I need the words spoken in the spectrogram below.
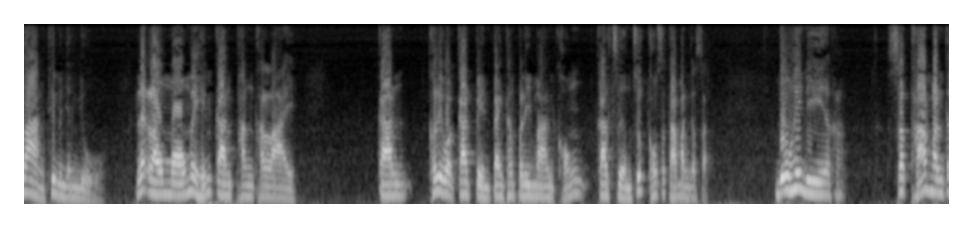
สร้างที่มันยังอยู่ และเรามองไม่เห็นการพังทลาย การเขาเรียกว่าการเปลี่ยนแปลงทางปริมาณของการเสื่อมสุดของสถาบันกษัตริย์ ดูให้ดีนะครับ สถาบันก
